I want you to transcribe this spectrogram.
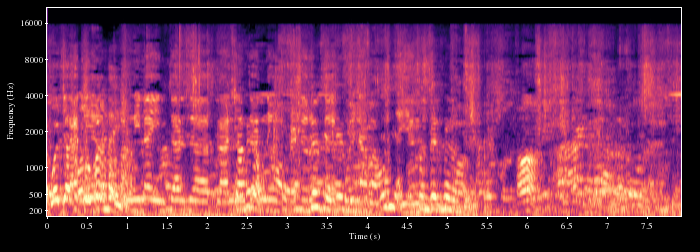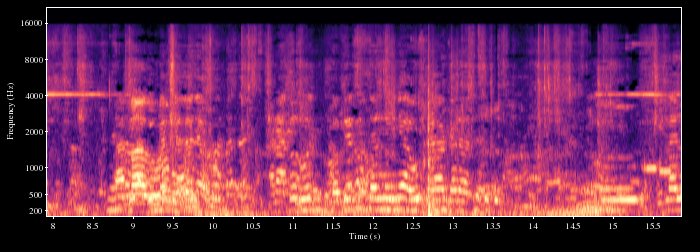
કોઈ જાતની ખબર નહીં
